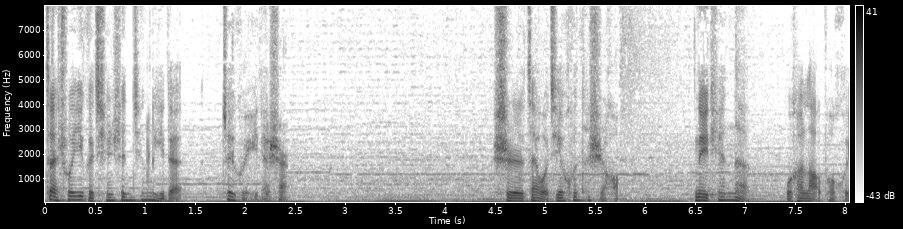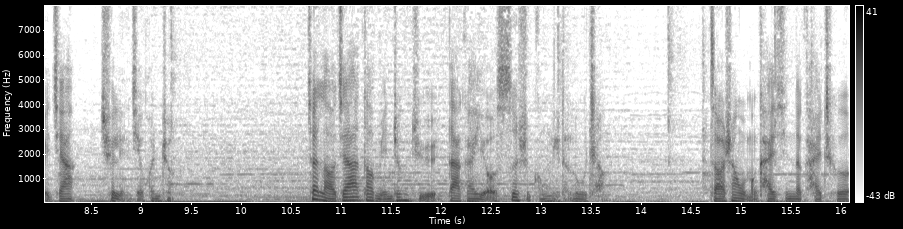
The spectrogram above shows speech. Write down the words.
再说一个亲身经历的最诡异的事儿。是在我结婚的时候，那天呢，我和老婆回家去领结婚证。在老家到民政局大概有四十公里的路程。早上我们开心的开车，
